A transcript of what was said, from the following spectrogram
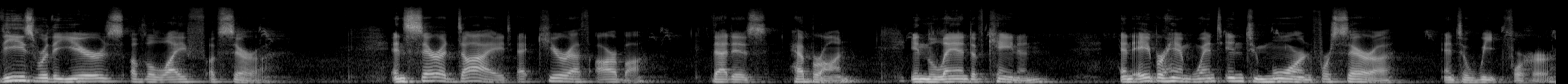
These were the years of the life of Sarah. And Sarah died at Kiriath Arba, that is Hebron, in the land of Canaan and Abraham went in to mourn for Sarah and to weep for her.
